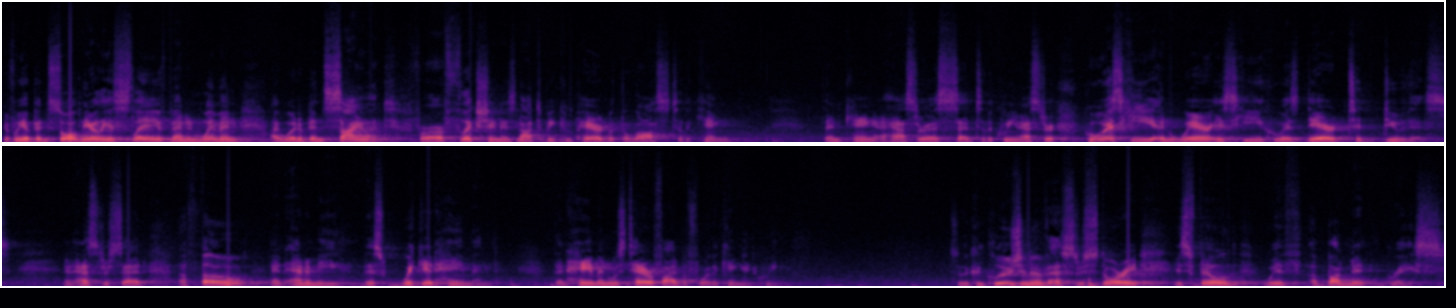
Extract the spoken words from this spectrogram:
If we had been sold merely as slave men and women, I would have been silent, for our affliction is not to be compared with the loss to the king. Then King Ahasuerus said to the queen Esther, Who is he and where is he who has dared to do this? And Esther said, A foe, an enemy, this wicked Haman. Then Haman was terrified before the king and queen. So the conclusion of Esther's story is filled with abundant grace.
